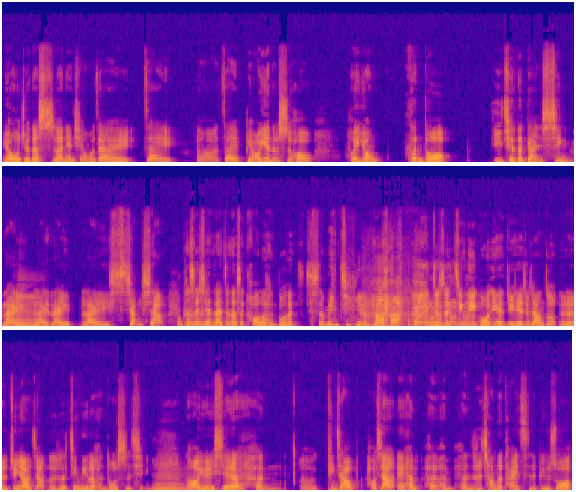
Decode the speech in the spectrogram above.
因为我觉得十二年前我在在呃在表演的时候，会用更多以前的感性来、嗯来来来想象。可是现在真的是靠了很多的生命经验了，就是经历过，因为的确就像中呃君耀讲的，就是经历了很多事情，嗯，然后有一些很呃听起来好像诶很很很很日常的台词，比如说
